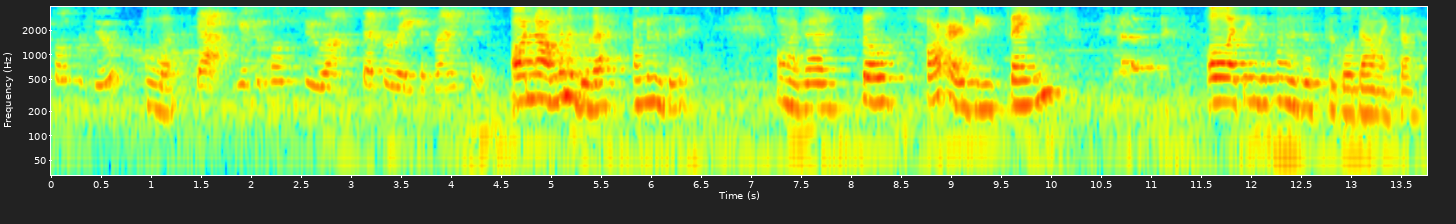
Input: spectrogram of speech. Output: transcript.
Supposed to do? What? That. You're supposed to um, separate the branches. Oh no, I'm gonna do that. I'm gonna do it. Oh my god, it's so hard, these things. Oh, I think this one is just to go down like that.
